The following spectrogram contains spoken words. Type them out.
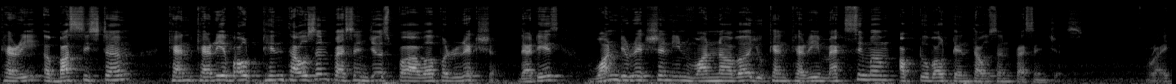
carry a bus system can carry about 10000 passengers per hour per direction that is one direction in one hour you can carry maximum up to about 10000 passengers right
